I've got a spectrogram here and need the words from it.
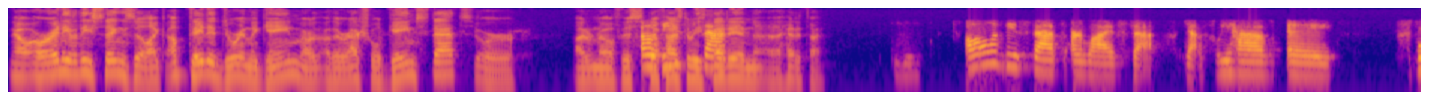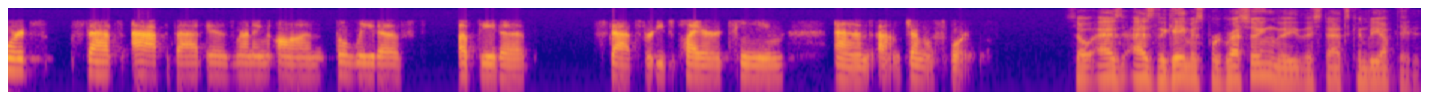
Now, are any of these things like updated during the game? Are, are there actual game stats or I don't know if this Oh, stuff has to be fed in uh, ahead of time. Mhm. All of these stats are live stats. Yes, we have a sports stats app that is running on the latest updated stats for each player, team, and um, general sport. So as as the game is progressing, the the stats can be updated.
